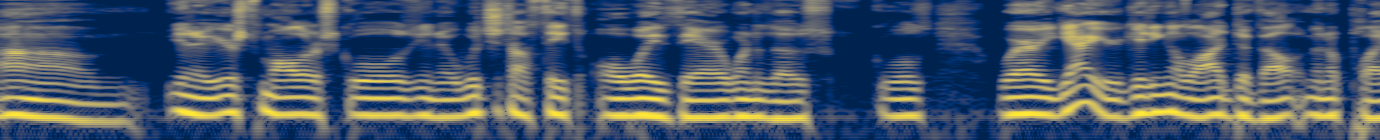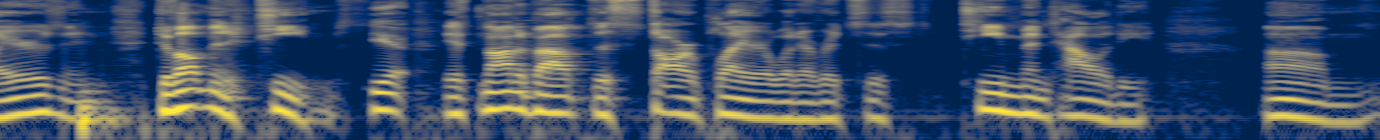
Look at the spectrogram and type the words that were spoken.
um, you know, your smaller schools, you know, Wichita State's always there, one of those schools where, yeah, you're getting a lot of development of players and development of teams. Yeah. It's not about the star player or whatever, it's this team mentality. Um,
